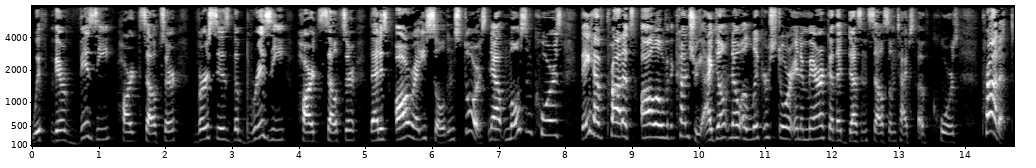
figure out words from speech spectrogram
with their Vizzy hard seltzer versus the Brizzy hard seltzer that is already sold in stores. Now, Molson Coors, they have products all over the country. I don't know a liquor store in America that doesn't sell some types of Coors product.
